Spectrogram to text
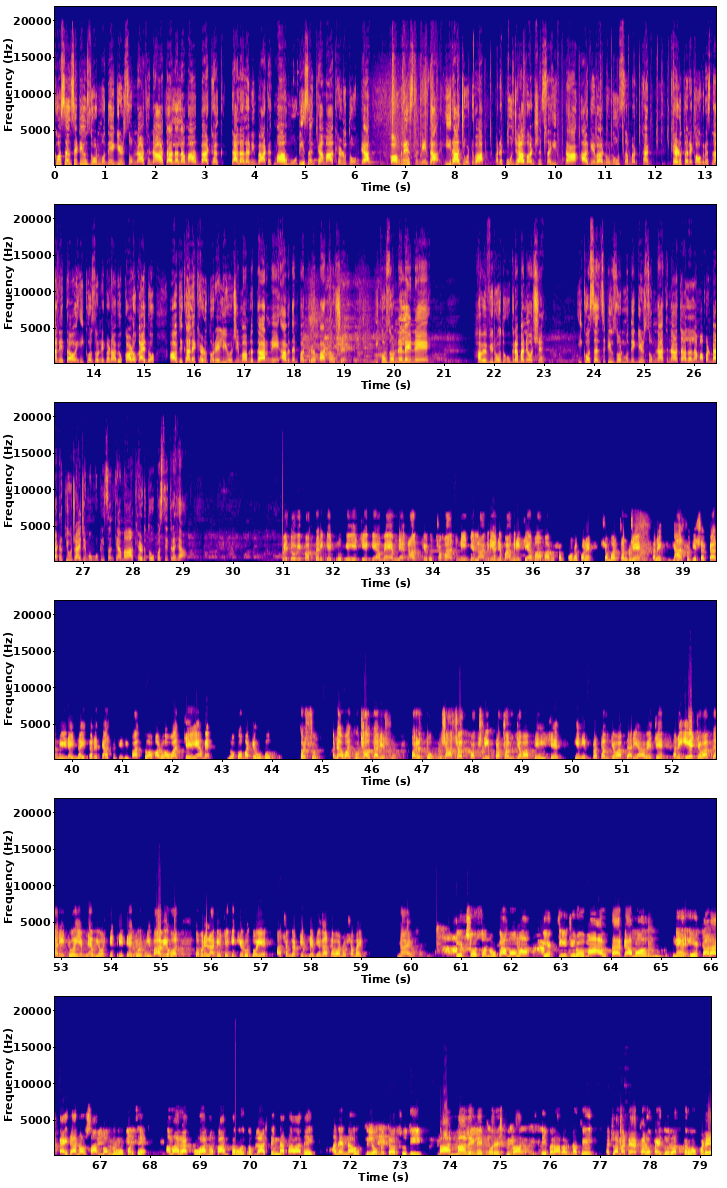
Eco sensitive zone મુદ્દે ગીર સોમનાથના તાલાલામાં બેઠક. તાલાલાની બેઠકમાં મોટી સંખ્યામાં ખેડૂતો ઉમટ્યા. કોંગ્રેસ નેતા હીરા જોટવા અને પૂંજા વંશ સહિતના આગેવાનોનું સમર્થન. ખેડૂત અને કોંગ્રેસના નેતાઓ ઇકો ઝોનને ગણાવ્યો કાળો કાયદો. આવતીકાલે ખેડૂતો રેલી યોજી મામલતદારને આવેદનપત્ર પાઠવશે. ઇકો ઝોનને લઈને હવે વિરોધ ઉગ્ર બન્યો છે. ઇકો સેન્સિટિવ ઝોન મુદ્દે ગીર સોમનાથના તાલાલામાં પણ બેઠક યોજાઈ, જેમાં મોટી સંખ્યામાં ખેડૂતો ઉપસ્થિત રહ્યા. અમે તો વિપક્ષ તરીકે એટલું કહીએ છીએ કે અમે એમને આ ખેડૂત સમાજની જે લાગણી અને માંગણી છે, એમાં અમારું સંપૂર્ણપણે સમર્થન છે અને જ્યાં સુધી સરકાર નિર્ણય નહીં કરે, ત્યાં સુધી વિપક્ષ તો અમારો અવાજ છે, એ અમે લોકો માટે ઊભો કરશું અને અવાજ ઉઠાવતા રહેશું. પરંતુ શાસક પક્ષની પ્રથમ જવાબદેહી છે, એની પ્રથમ જવાબદારી આવે છે અને એ જવાબદારી જો એમને વ્યવસ્થિત રીતે જો નિભાવી હોત, તો મને લાગે છે કે ખેડૂતોએ આ સંગઠિતને ભેગા થવાનો સમય ના એકસો સોનું ગામોમાં એક થી ઝીરોમાં આવતા ગામો ને એ કાળા કાયદાનો સામનો કરવો પડશે. અમારા કુવાનું કામ કરવું હોય તો બ્લાસ્ટિંગ ના થવા દે અને નવ કિલોમીટર સુધી બાનમાં લઈ લે ફોરેસ્ટ વિભાગ. તે બરાબર નથી. એટલા માટે આ કાળો કાયદો રદ કરવો પડે.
